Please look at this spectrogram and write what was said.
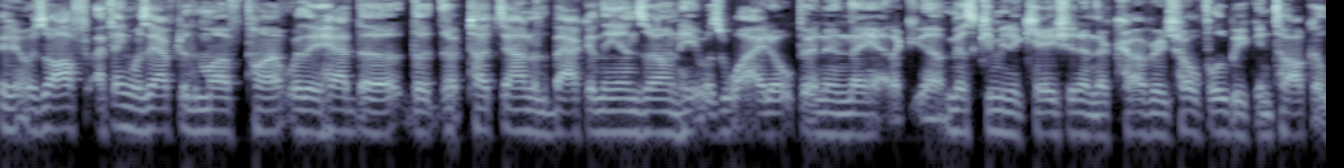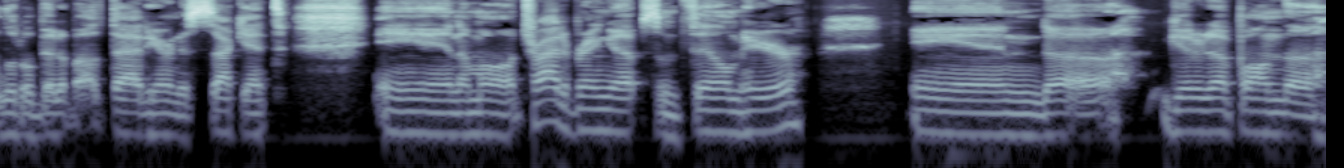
it was off. I think it was after the muff punt where they had the, the, the touchdown in the back of the end zone. He was wide open, and they had a, a, miscommunication in their coverage. Hopefully, we can talk a little bit about that here in a second. And I'm gonna try to bring up some film here and uh, get it up on the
